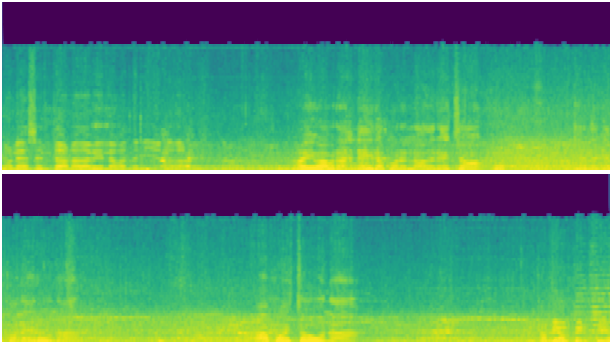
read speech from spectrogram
No le ha sentado nada bien la banderilla, nada. Ahí va Brandneiro por el lado derecho. Tiene que poner una. Ha puesto una. Ha cambiado el tercio.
